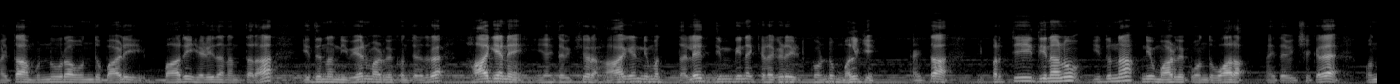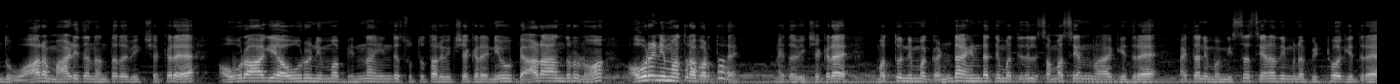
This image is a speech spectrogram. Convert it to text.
ಆಯ್ತಾ? ಮುನ್ನೂರ ಒಂದು ಬಾರಿ ಬಾರಿ ಹೇಳಿದ ನಂತರ ಇದನ್ನ ನೀವೇನ್ ಮಾಡಬೇಕು ಅಂತ ಹೇಳಿದ್ರೆ, ಹಾಗೇನೆ, ಆಯ್ತಾ ವೀಕ್ಷಕರ ಹಾಗೆ ನಿಮ್ಮ ತಲೆ ದಿಂಬಿನ ಕೆಳಗಡೆ ಇಟ್ಕೊಂಡು ಮಲ್ಗಿ, ಆಯ್ತಾ? ಪ್ರತಿ ದಿನಾನು ಇದನ್ನ ನೀವು ಮಾಡಬೇಕು, ಒಂದು ವಾರ, ಆಯ್ತಾ ವೀಕ್ಷಕರೇ? ಒಂದು ವಾರ ಮಾಡಿದ ನಂತರ ವೀಕ್ಷಕರೇ, ಅವರಾಗಿ ಅವರು ನಿಮ್ಮ ಭಿನ್ನ ಹಿಂದೆ ಸುತ್ತುತ್ತಾರೆ ವೀಕ್ಷಕರೇ. ನೀವು ಬೇಡ ಅಂದ್ರೂ ಅವರೇ ನಿಮ್ಮ ಹತ್ರ ಬರ್ತಾರೆ. ಆಯ್ತಾ ವೀಕ್ಷಕರೇ, ಮತ್ತು ನಿಮ್ಮ ಗಂಡ ಹೆಂಡತಿ ಮಧ್ಯದಲ್ಲಿ ಸಮಸ್ಯೆ ಏನಾಗಿದ್ರೆ ಆಯ್ತಾ, ನಿಮ್ಮ ಮಿಸ್ಸಸ್ ಏನಾದ್ರು ನಿಮ್ಮನ್ನ ಬಿಟ್ಟು ಹೋಗಿದ್ರೆ,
